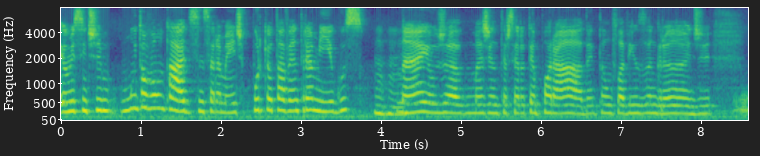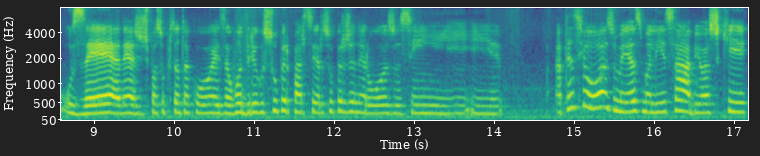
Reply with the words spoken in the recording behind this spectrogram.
eu me senti muito à vontade, sinceramente, porque eu tava entre amigos, né? Eu já imagino terceira temporada, então o Flavinho Zangrande, o Zé, né? A gente passou por tanta coisa, o Rodrigo super parceiro, super generoso, assim, e- e atencioso mesmo ali, sabe? Eu acho que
